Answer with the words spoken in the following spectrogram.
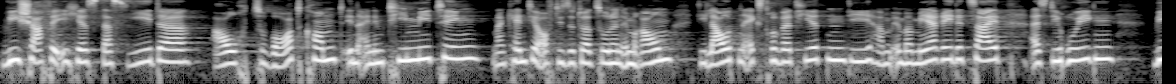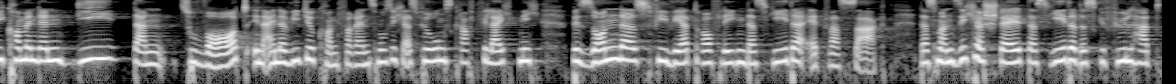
Wie schaffe ich es, dass jeder auch zu Wort kommt in einem Team-Meeting? Man kennt ja oft die Situationen im Raum. Die lauten Extrovertierten, die haben immer mehr Redezeit als die ruhigen wie kommen denn die dann zu Wort in einer Videokonferenz? Muss ich als Führungskraft vielleicht nicht besonders viel Wert darauf legen, dass jeder etwas sagt, dass man sicherstellt, dass jeder das Gefühl hat,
